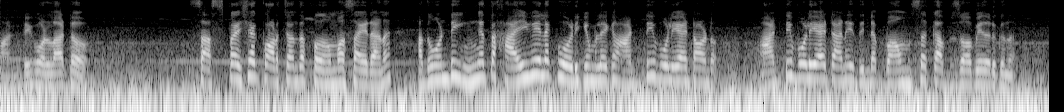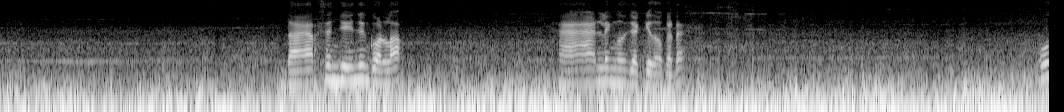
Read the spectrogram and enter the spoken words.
വണ്ടി കൊള്ളാട്ടോ. സസ്പെൻഷൻ കുറച്ചെന്താ ഫേമസ് സൈഡാണ് അതുകൊണ്ട് ഇങ്ങനത്തെ ഹൈവേയിലൊക്കെ ഓടിക്കുമ്പോഴേക്കും അടിപൊളിയായിട്ടാണ് അടിപൊളിയായിട്ടാണ് ഇതിന്റെ ബംസ് ഒക്കെ അബ്സോർബ് ചെയ്തെടുക്കുന്നത്. ഡയറക്ഷൻ ചേഞ്ചും കൊള്ളാം. ഹാൻഡ്ലിംഗ് ഒന്ന് ചെക്ക് ചെയ്ത് നോക്കട്ടെ. ഓ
